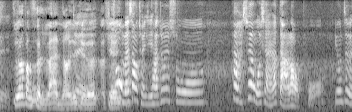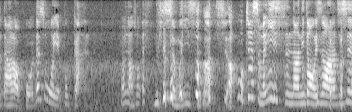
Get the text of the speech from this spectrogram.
就是他方式很烂，然后你就觉得，比如说我们要上全集，他就会说啊，虽然我想要打老婆，用这个打老婆，但是我也不敢。然后想说，哎，什么意思？就是什么意思呢？你懂我意思吗？就是。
